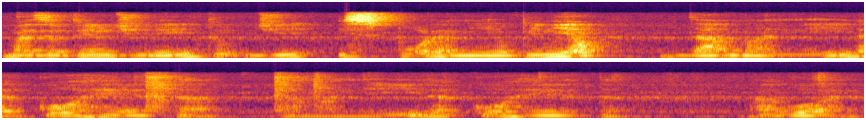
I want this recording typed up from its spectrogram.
mas eu tenho o direito de expor a minha opinião da maneira correta. Da maneira correta. Agora,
